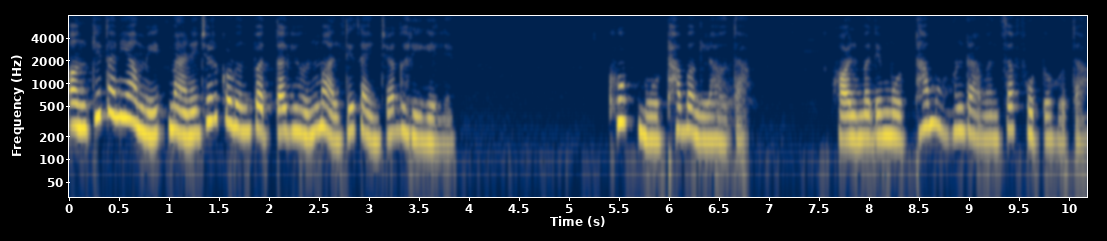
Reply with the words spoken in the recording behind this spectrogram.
अंकित आणि अमित मॅनेजरकडून पत्ता घेऊन मालतीताईंच्या घरी गेले. खूप मोठा बंगला होता. हॉलमध्ये मोठा मोहनरावांचा फोटो होता.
